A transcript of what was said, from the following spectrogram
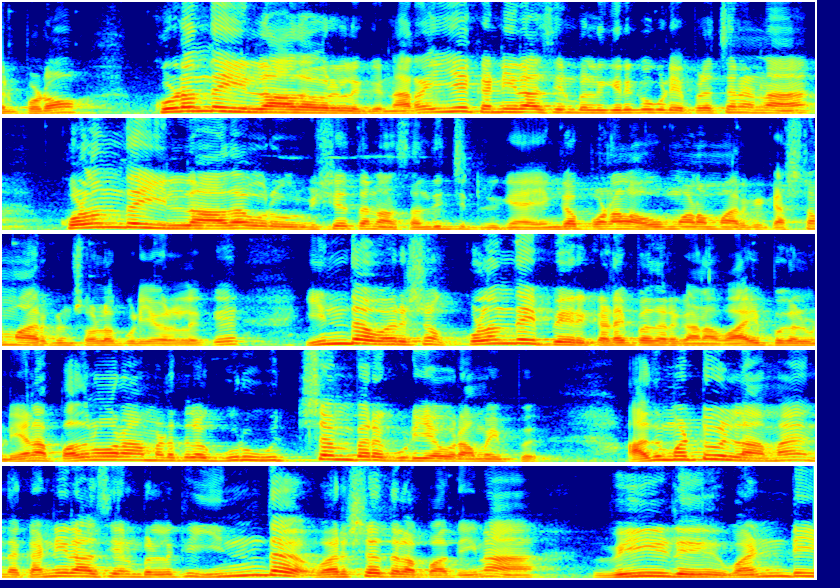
ஏற்படும். குழந்தை இல்லாதவர்களுக்கு நிறைய கன்னிராசி என்பதுக்கு இருக்கக்கூடிய பிரச்சனைனா குழந்தை இல்லாத ஒரு விஷயத்தை நான் சந்திச்சுட்டு இருக்கேன். எங்கே போனாலும் அவமானமாக இருக்குது கஷ்டமாக இருக்குன்னு சொல்லக்கூடியவர்களுக்கு இந்த வருஷம் குழந்தை பேர் கிடைப்பதற்கான வாய்ப்புகள் உண்டு. ஏன்னா பதினோராம் இடத்துல குரு உச்சம் பெறக்கூடிய ஒரு அமைப்பு. அது மட்டும் இல்லாமல் இந்த கன்னிராசி என்பவர்களுக்கு இந்த வருஷத்தில் பார்த்தீங்கன்னா வீடு வண்டி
